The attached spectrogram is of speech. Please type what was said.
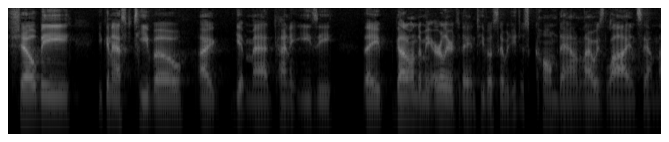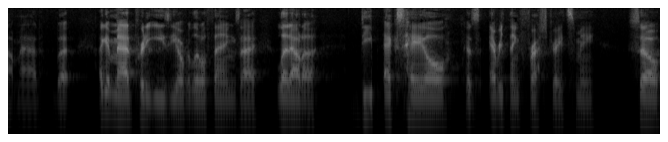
Shelby, you can ask TiVo. I get mad kind of easy. They got on to me earlier today, and TiVo said, Would you just calm down? And I always lie and say I'm not mad. But I get mad pretty easy over little things. I let out a deep exhale because everything frustrates me. So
